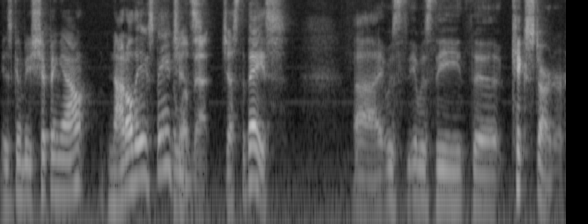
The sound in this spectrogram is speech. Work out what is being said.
is going to be shipping out. Not all the expansions. that. Just the base. Uh, it was it was the the Kickstarter,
